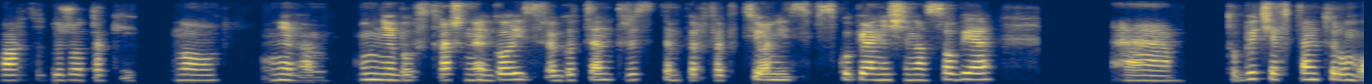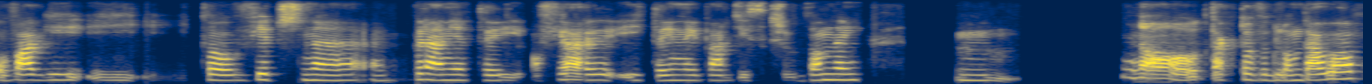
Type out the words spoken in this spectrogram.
bardzo dużo takich, no nie wiem, u mnie był straszny egoizm, egocentryzm, perfekcjonizm, skupianie się na sobie, to bycie w centrum uwagi i to wieczne granie tej ofiary i tej najbardziej skrzywdzonej. Mm, no, tak to wyglądało.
